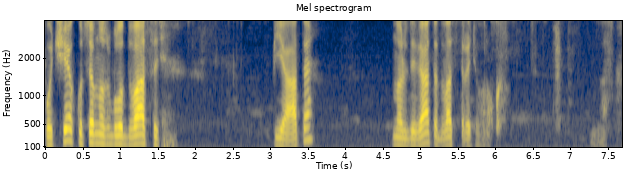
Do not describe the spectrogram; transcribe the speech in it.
по чеку. Це в нас було 25 09 23 року. Будь ласка.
